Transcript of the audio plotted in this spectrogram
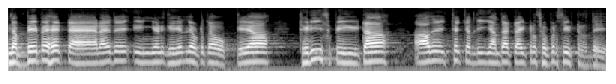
90 ਪੈਸੇ ਟਾਇਰ ਹੈ ਤੇ ਇੰਜਨ ਗੇਅਰ ਲਿਫਟ ਤਾਂ ਓਕੇ ਆ 3 ਸਪੀਡ ਆ ਆਦੇ ਇੱਥੇ ਚੱਲੀ ਜਾਂਦਾ ਟਰੈਕਟਰ ਸੁਪਰ ਸੀਟਰ ਦੇ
